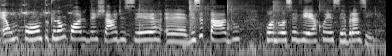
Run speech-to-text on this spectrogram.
é um ponto que não pode deixar de ser é, visitado quando você vier conhecer Brasília.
